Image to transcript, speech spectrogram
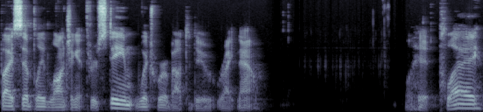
by simply launching it through Steam, which we're about to do right now. We'll hit play.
